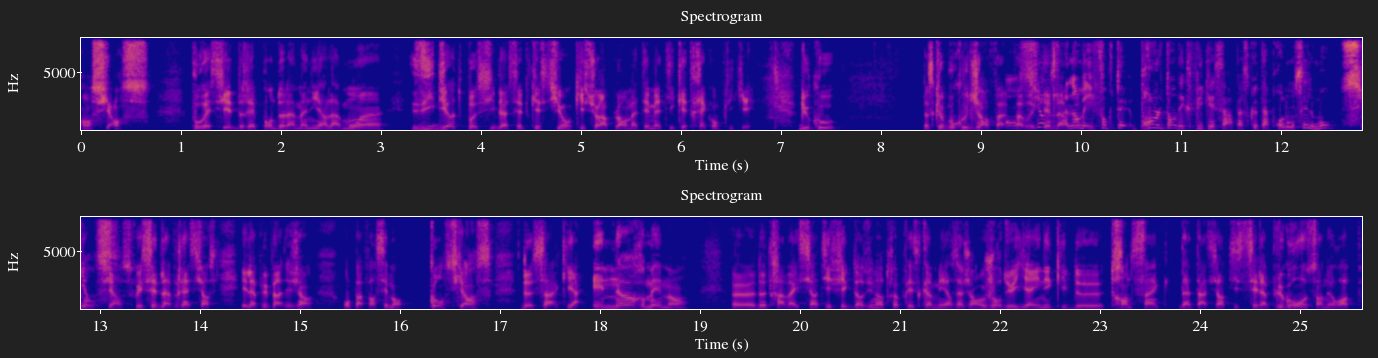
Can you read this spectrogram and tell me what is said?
en sciences pour essayer de répondre de la manière la moins idiote possible à cette question qui, sur un plan mathématique, est très compliquée. Du coup, parce que beaucoup de gens fa- En fabriquaient science de la Ah non, mais il faut que tu prends le temps d'expliquer ça, parce que tu as prononcé le mot science. Science, oui, c'est de la vraie science. Et la plupart des gens n'ont pas forcément conscience de ça, qu'il y a énormément euh, de travail scientifique dans une entreprise comme Meilleurs Agents. Aujourd'hui, il y a une équipe de 35 data scientists. C'est la plus grosse en Europe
